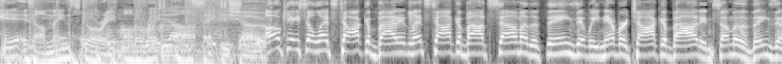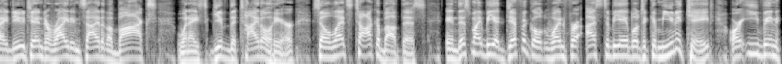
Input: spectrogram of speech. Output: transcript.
Here is our main story on the Rated R Safety Show. Okay, so let's talk about it. Let's talk about some of the things that we never talk about and some of the things that I do tend to write inside of the box when I give the title here. So let's talk about this. And this might be a difficult one for us to be able to communicate or even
